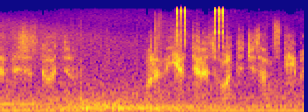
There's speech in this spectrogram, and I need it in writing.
Whether this is good. One of the antenna's voltage is unstable.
